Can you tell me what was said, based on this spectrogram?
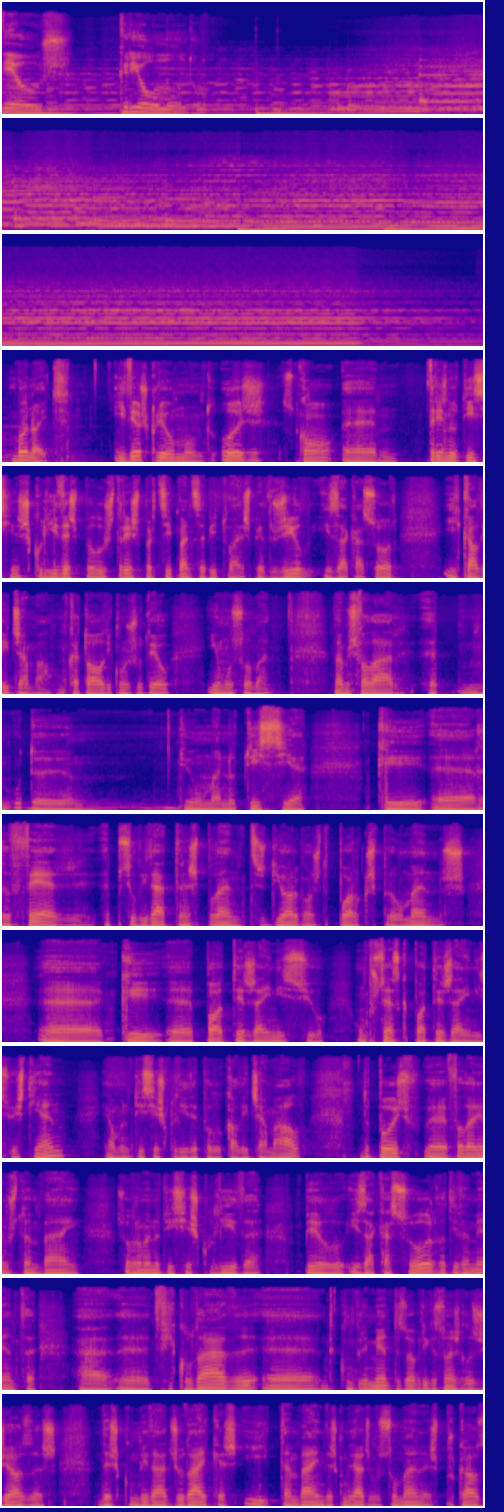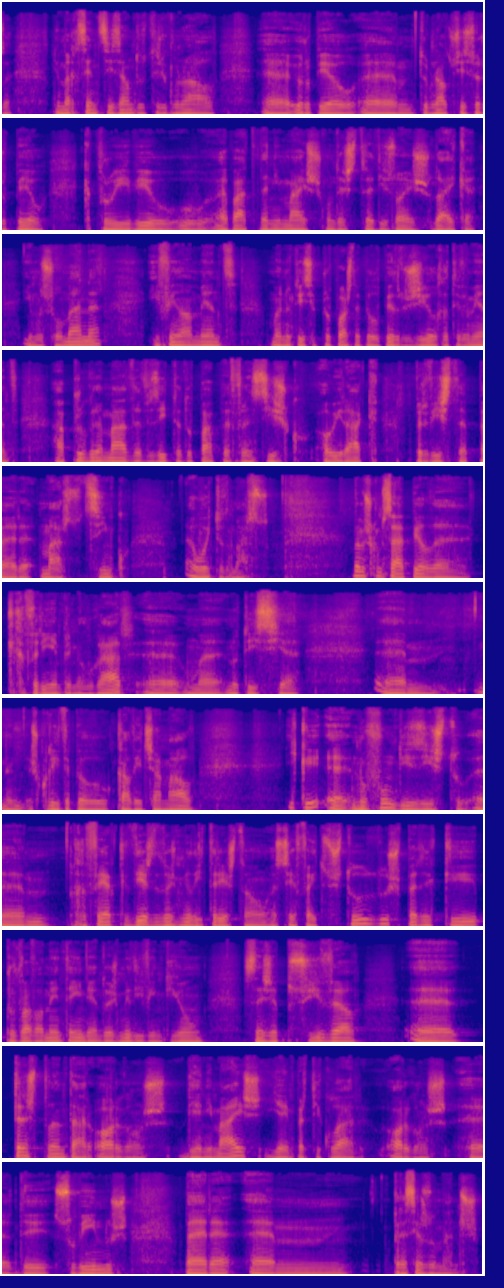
Deus criou o mundo. Boa noite. E Deus criou o mundo. Hoje, com uh, três notícias escolhidas pelos três participantes habituais: Pedro Gil, Isaac Assor e Khalid Jamal, um católico, um judeu e um muçulmano. Vamos falar uh, de, de, uma notícia que uh, refere a possibilidade de transplantes de órgãos de porcos para humanos. que pode ter já início, um processo que pode ter já início este ano é uma notícia escolhida pelo Khalid Jamal. Depois uh, falaremos também sobre uma notícia escolhida pelo Isaac Assor relativamente à uh, dificuldade uh, de cumprimento das obrigações religiosas das comunidades judaicas e também das comunidades muçulmanas por causa de uma recente decisão do Tribunal uh, Europeu, Tribunal de Justiça Europeu, que proibiu o abate de animais segundo as tradições judaica e muçulmana. E, finalmente, uma notícia proposta pelo Pedro Gil relativamente à programada visita do Papa Francisco ao Iraque, prevista para março, de 5 a 8 de março. Vamos começar pela que referi em primeiro lugar, eh, uma notícia um, ehm, escolhida pelo Khalid Jamal e que, eh, no fundo, diz isto. Um, refere que desde 2003 estão a ser feitos estudos para que, provavelmente ainda em 2021, seja possível uh, transplantar órgãos de animais, e em particular órgãos uh, de suínos, para, um, para seres humanos.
